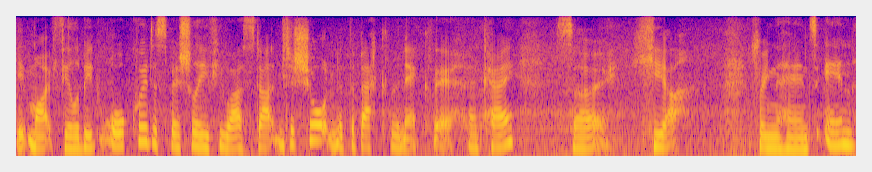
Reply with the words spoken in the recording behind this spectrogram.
it might feel a bit awkward, especially if you are starting to shorten at the back of the neck there. Okay, so here, bring the hands in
